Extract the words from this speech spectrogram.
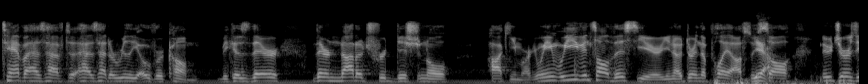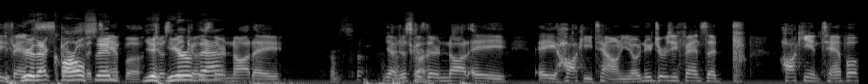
Tampa has have to has had to really overcome because they're they're not a traditional hockey market. We, we even saw this year, you know, during the playoffs, we Yeah. saw New Jersey You fans hear that, scoff Karlsson? at Tampa You just hear because that? they're not a I'm so- yeah, I'm just because they're not a a hockey town. You know, New Jersey fans said hockey in Tampa.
